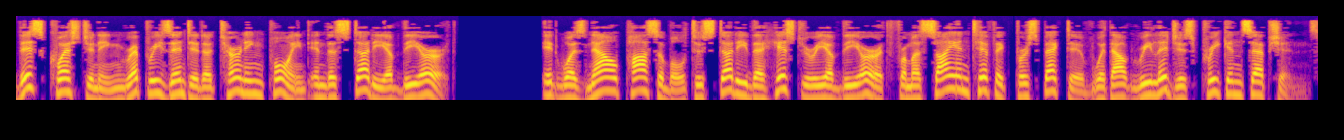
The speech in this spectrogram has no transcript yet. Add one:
This questioning represented a turning point in the study of the Earth. It was now possible to study the history of the Earth from a scientific perspective without religious preconceptions.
